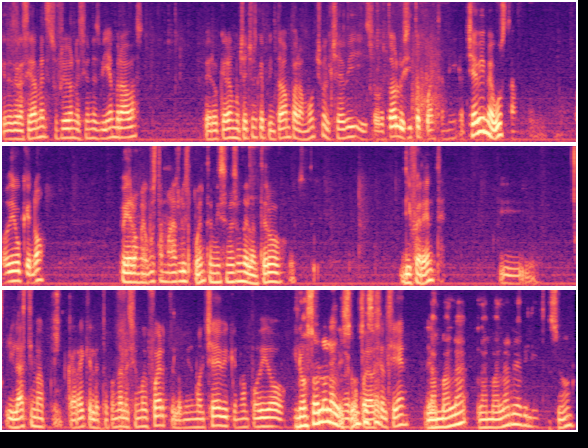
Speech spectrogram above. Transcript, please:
que desgraciadamente sufrieron lesiones bien bravas, pero que eran muchachos que pintaban para mucho, el Chevy y sobre todo Luisito Puente. El Chevy me gusta, no digo que no. Pero me gusta más Luis Puente. A mí se me hace un delantero este, diferente. Y, lástima, caray, que le tocó una lesión muy fuerte. Lo mismo al Chevy, que no han podido. Y no solo la lesión, recuperarse al 100. La mala, la mala rehabilitación.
